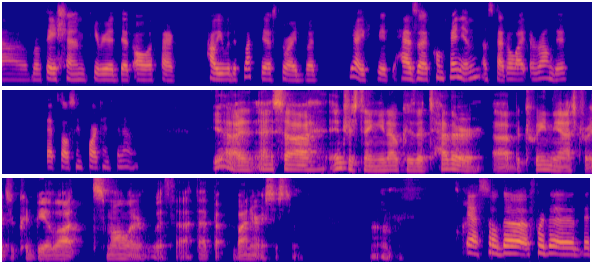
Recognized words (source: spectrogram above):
uh, rotation period that all affect how you would deflect the asteroid, but yeah, if it has a companion, a satellite around it, that's also important to know. Yeah, it's uh, interesting, you know, because the tether uh, between the asteroids could be a lot smaller with uh, that binary system. Um, yeah, so the for the the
